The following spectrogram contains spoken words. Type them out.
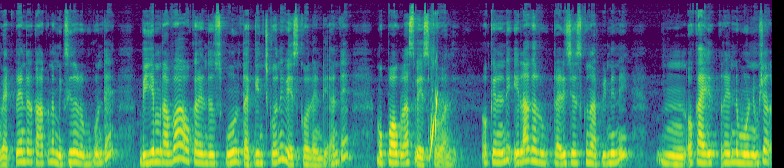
వెట్ గ్రైండర్ కాకుండా మిక్సీలో రుబ్బుకుంటే బియ్యం రవ్వ ఒక రెండు స్పూన్లు తగ్గించుకొని వేసుకోవాలండి. అంటే ముప్పావు గ్లాస్ వేసుకోవాలి. ఓకేనండి? ఇలాగ రెడీ చేసుకున్న ఆ పిండిని ఒక ఐదు రెండు మూడు నిమిషాలు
